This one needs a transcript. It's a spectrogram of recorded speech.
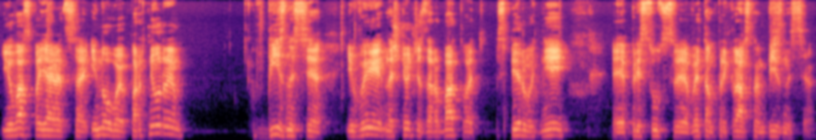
и у вас появятся и новые партнеры, в бизнесе, и вы начнете зарабатывать с первых дней э, присутствия в этом прекрасном бизнесе.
